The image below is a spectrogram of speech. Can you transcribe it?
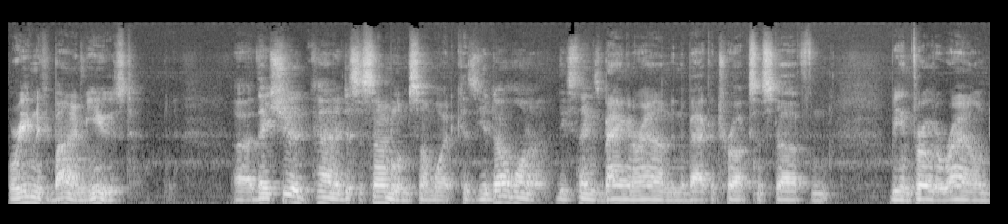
or even if you buy them used, uh, they should kind of disassemble them somewhat because you don't want these things banging around in the back of trucks and stuff and being thrown around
